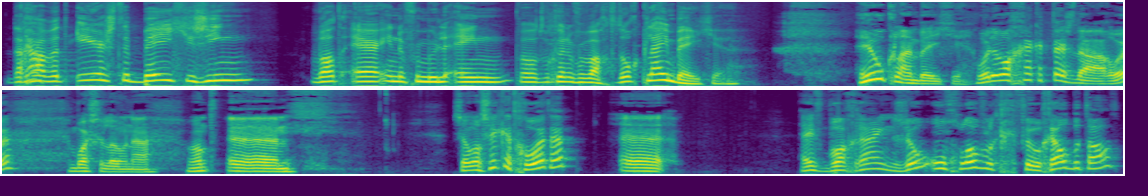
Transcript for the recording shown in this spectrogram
Dan Ja. gaan we het eerste beetje zien wat er in de Formule 1, wat we kunnen verwachten, toch? Klein beetje. Heel klein beetje. Worden wel gekke testdagen hoor. Barcelona. Want ehm, zoals ik het gehoord heb, eh, heeft Bahrein zo ongelooflijk veel geld betaald.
